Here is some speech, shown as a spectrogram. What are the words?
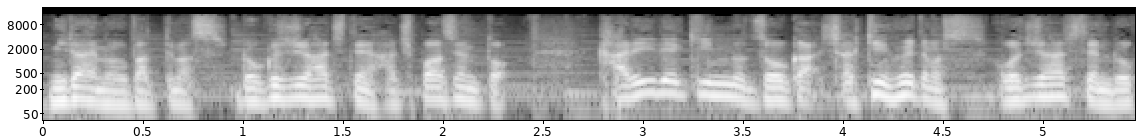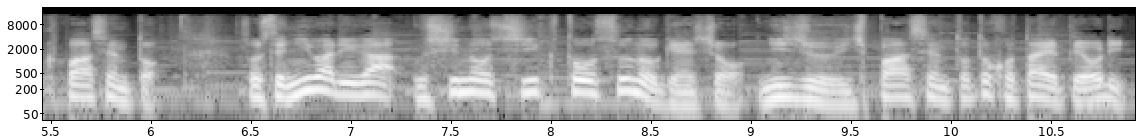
未来も奪ってます。68.8%借入金の増加借金増えてます。58.6%そして2割が牛の飼育頭数の減少21%と答えており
